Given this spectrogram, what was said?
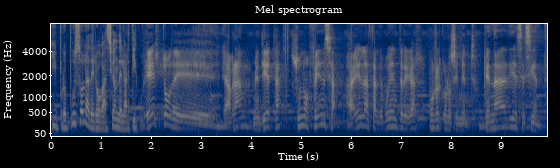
y propuso la derogación del artículo. Esto de Abraham Mendieta es una ofensa. A él hasta le voy a entregar un reconocimiento. Que nadie se sienta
